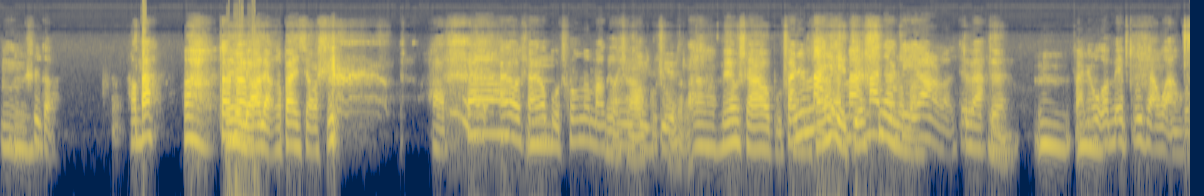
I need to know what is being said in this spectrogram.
嗯，是的，好吧。啊，又聊两个半小时，好吧。还，有啥要补充的吗？关于没有啥要这剧补充的？了。啊，没有啥要补充的，反正也骂骂到结束了嘛，这样了，对吧？对，嗯，嗯反正我们也不想挽回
